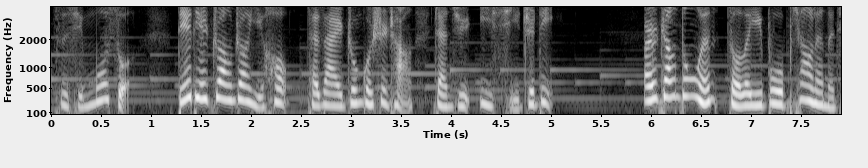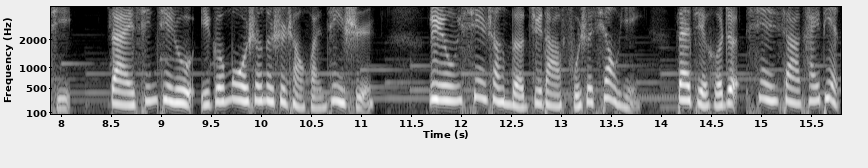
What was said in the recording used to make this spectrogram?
自行摸索，跌跌撞撞以后才在中国市场占据一席之地。而张东文走了一步漂亮的棋。在新进入一个陌生的市场环境时，利用线上的巨大辐射效应，再结合着线下开店，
